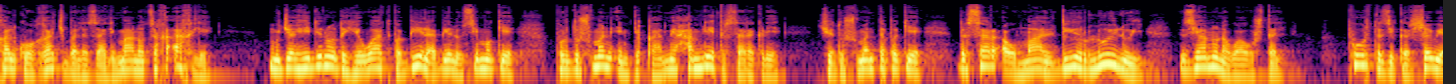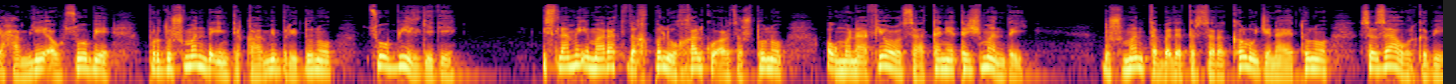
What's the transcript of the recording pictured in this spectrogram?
خلکو غچ به له ظالمانو څخه اخلي. مجاهدینو د هېواد په بېلابېلو سیمو کې پر دښمن انتقامي حملې ترسره کړې چې دښمن ته په کې د سر او مال ډېر لوی لوی زیانونه واوښتل. پورته ذکر شوې حملې او سوبې پر دښمن د انتقامي بریدونو څو بېلګې دي. اسلامي امارت د خپلو خلکو ارزښتونو او منافعو ساتنې ته ژمن دی. دښمن ته به د ترسره کړو جنایتونو سزا ورکوي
